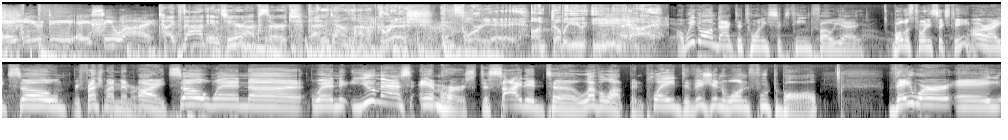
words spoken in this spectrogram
A U D A C Y. Type that into your app search, then download. Gresh and Fauria on E WEEI. Are we going back to 2016, Foyer? What was 2016? All right, so refresh my memory. All right, so when uh, when UMass Amherst decided to level up and play Division One football, they were a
